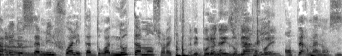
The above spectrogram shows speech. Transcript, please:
a parlé de euh, ça mille fois. L'état de droit, notamment sur la question. Les Polonais, ils ont bien compris. En permanence.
